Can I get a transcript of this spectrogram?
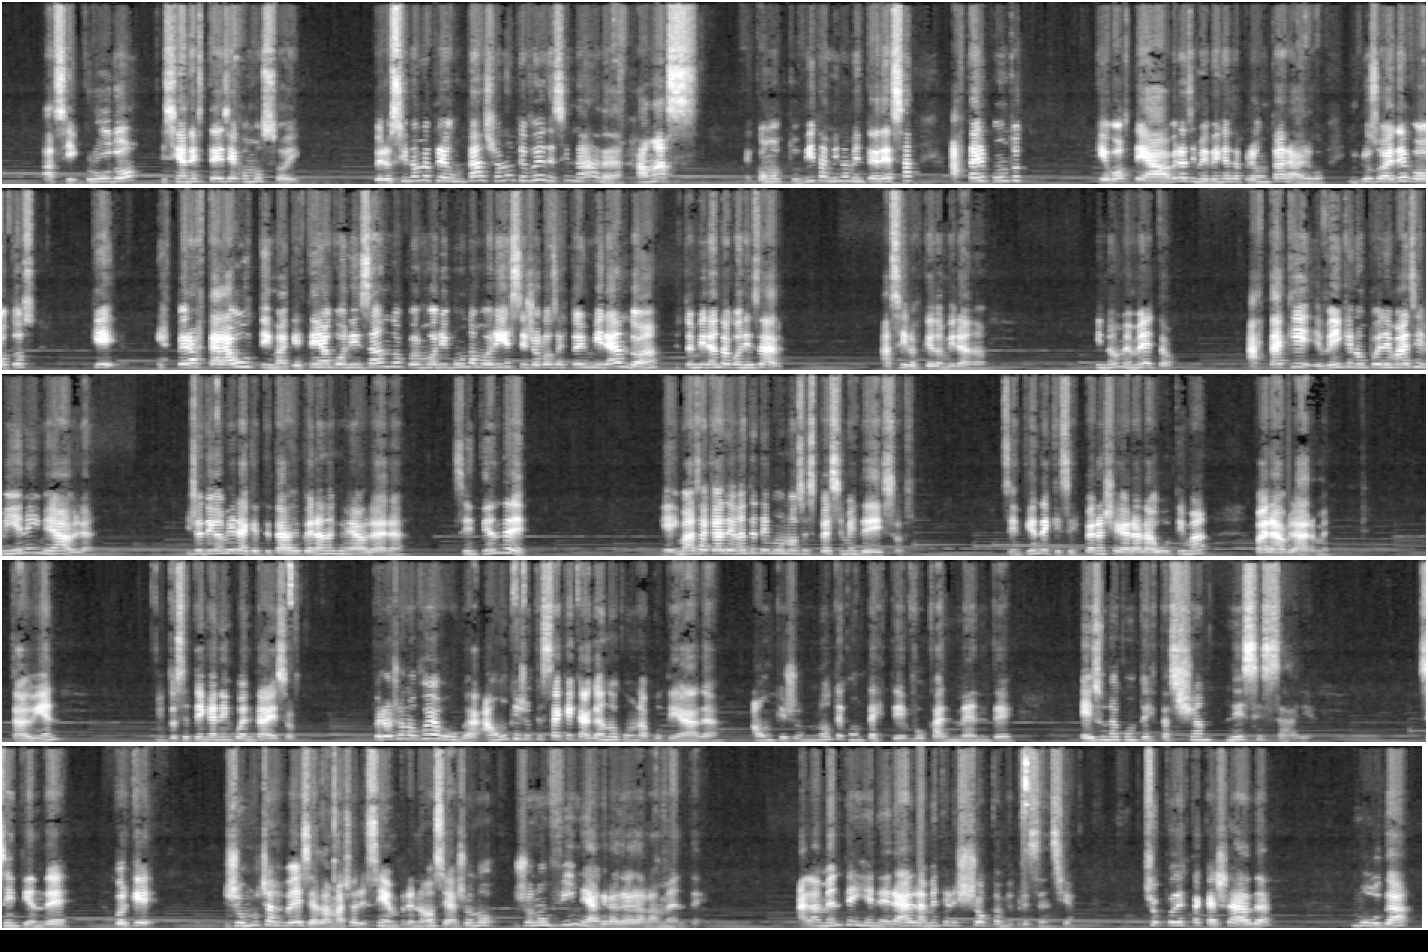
Así, crudo y sin anestesia como soy. Pero si no me preguntas, yo no te voy a decir nada, jamás. Como tu vida a mí no me interesa hasta el punto que vos te abras y me vengas a preguntar algo. Incluso hay devotos que espero hasta la última, que estén agonizando por moribundo morir si yo los estoy mirando, ¿ah? Estoy mirando agonizar. Así los quedo mirando. Y no me meto. Hasta que ven que no puede más y vienen y me hablan. Y yo digo, mira, que te estaba esperando que me hablara. ¿Se entiende? Y más acá adelante tengo unos espécimes de esos. ¿Se entiende? Que se esperan llegar a la última para hablarme. ¿Está bien? Entonces tengan en cuenta eso. Pero yo no voy a juzgar, aunque yo te saque cagando con una puteada, aunque yo no te conteste vocalmente, es una contestación necesaria. ¿Se entiende? Porque yo muchas veces, la mayoría, siempre, ¿no? O sea, yo no, yo no vine a agradar a la mente. A la mente en general, la mente le choca mi presencia. Yo puedo estar callada, muda,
